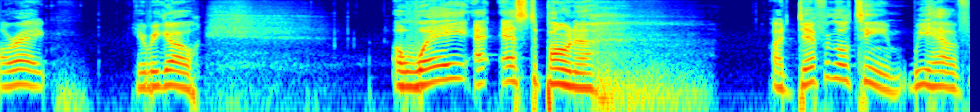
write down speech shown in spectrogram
All right, here we go. Away at Estepona, a difficult team. We have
